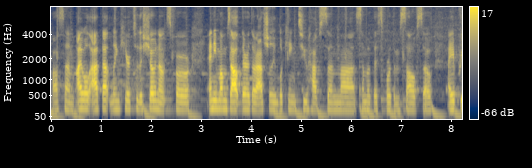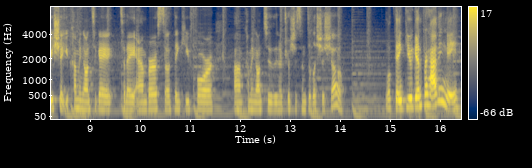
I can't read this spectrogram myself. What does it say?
Awesome. I will add that link here to the show notes for any moms out there that are actually looking to have some uh, some of this for themselves. So I appreciate you coming on today, today, Amber. So thank you for um, coming on to the Nutritious and Delicious show. Well, thank you again for having me.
